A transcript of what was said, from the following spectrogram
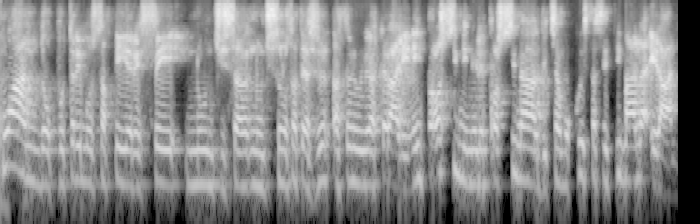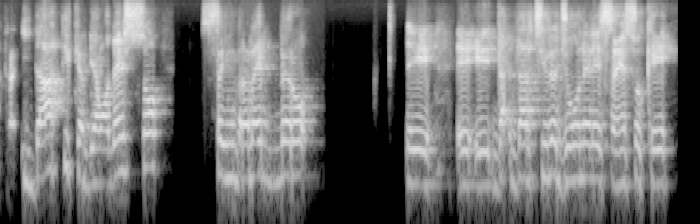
Quando potremo sapere se non ci, sa- non ci, sono state azioni unilaterali nei prossimi, nelle prossime, diciamo, questa settimana e l'altra? I dati che abbiamo adesso sembrerebbero eh, eh, da- darci ragione, nel senso che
